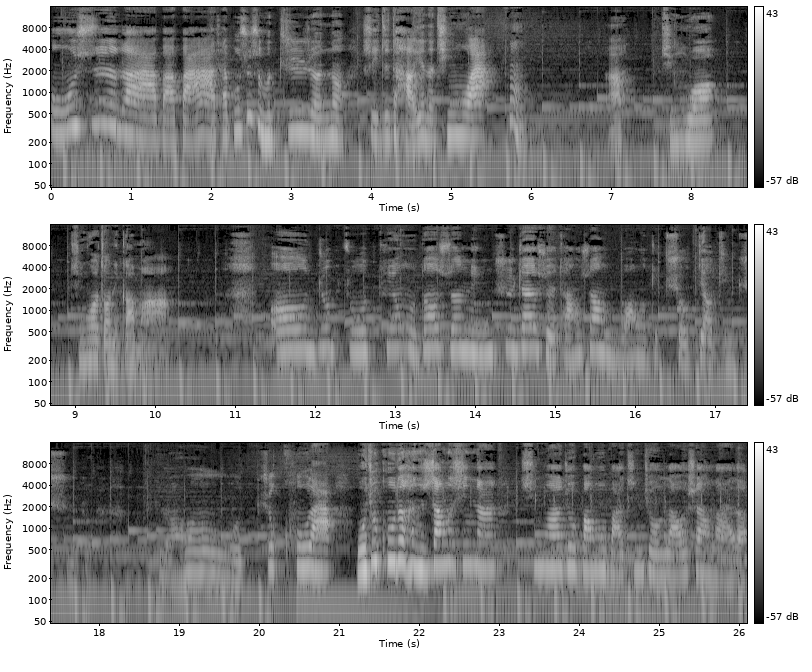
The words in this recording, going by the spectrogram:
不是啦，爸爸，才不是什么巨人呢，是一只讨厌的青蛙。”“哼，啊，青蛙，青蛙找你干嘛？”哦，就昨天我到森林去，在水塘上玩，我的球掉进去了，然后我就哭啦，我就哭得很伤心呐。青蛙就帮我把金球捞上来了，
